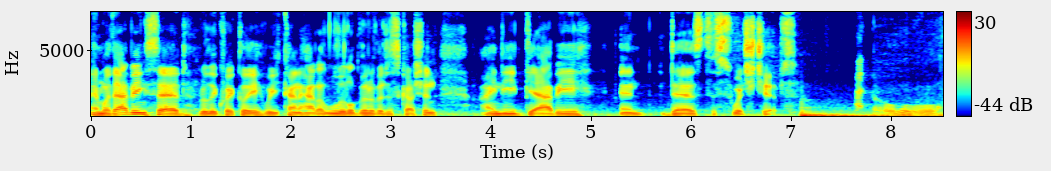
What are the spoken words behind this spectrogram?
And with that being said, really quickly, we kind of had a little bit of a discussion. I need Gabby and Dez to switch chips. Oh.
